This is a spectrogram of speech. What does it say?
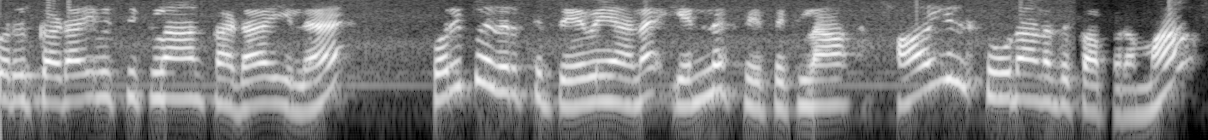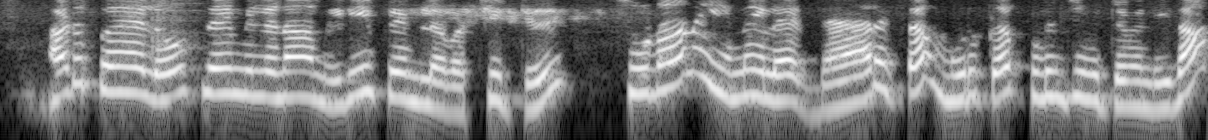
ஒரு கடாய் வச்சுக்கலாம். கடாயில் பொரிப்பதற்கு தேவையான எண்ணெய் சேர்த்துக்கலாம். ஆயில் சூடானதுக்கு அப்புறமா அடுப்பை லோ ஃப்ளேம் இல்லைன்னா மீடியம் ஃப்ளேமில் வச்சுட்டு சூடான எண்ணெயில் டேரெக்டாக முறுக்க புளிஞ்சு விட்ட வேண்டியதான்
